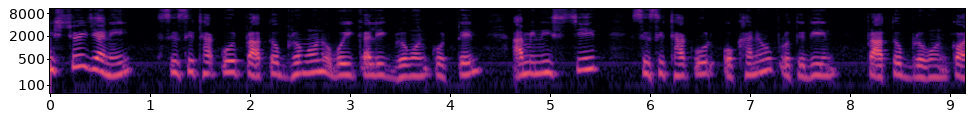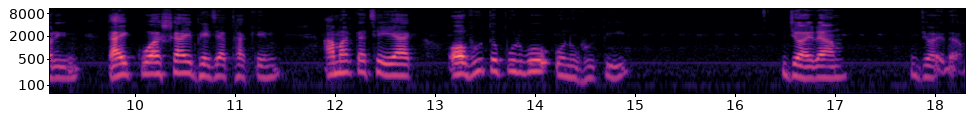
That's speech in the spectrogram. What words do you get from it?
নিশ্চয়ই জানি শ্রী ঠাকুর প্রাতভ্রমণ ও বৈকালিক ভ্রমণ করতেন। আমি নিশ্চিত শ্রী ঠাকুর ওখানেও প্রতিদিন প্রাতভ্রমণ করেন, তাই কুয়াশায় ভেজা থাকেন। আমার কাছে এক অভূতপূর্ব অনুভূতি। জয়রাম জয়রাম।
